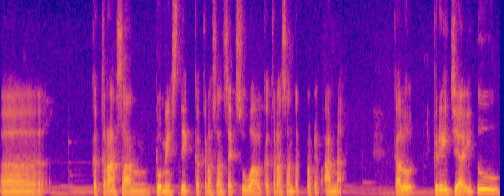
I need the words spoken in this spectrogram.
uh, kekerasan domestik, kekerasan seksual, kekerasan terhadap anak. Kalau gereja itu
